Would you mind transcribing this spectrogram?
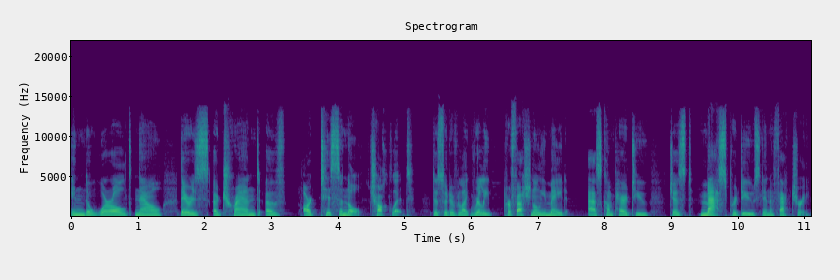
in the world now there is a trend of artisanal chocolate, the sort of like really professionally made as compared to just mass produced in a factory?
